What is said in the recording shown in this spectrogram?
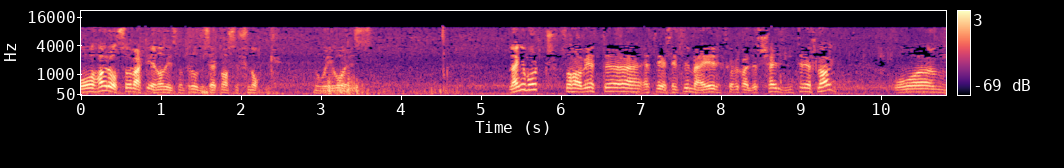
Og har også vært en av de som har produsert masse fnokk nå i våres. Lenger bort så har vi et, uh, et vesentlig mer skal vi kalle det, sjeldent treslag. Og uh,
